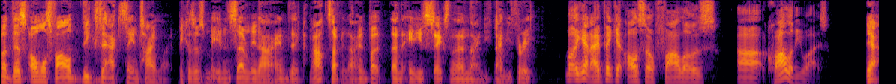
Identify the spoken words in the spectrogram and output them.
But this almost followed the exact same timeline because it was made in 79, didn't come out in 79, but then 86 and then 90, 93. Well, again, I think it also follows uh quality wise. Yeah.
